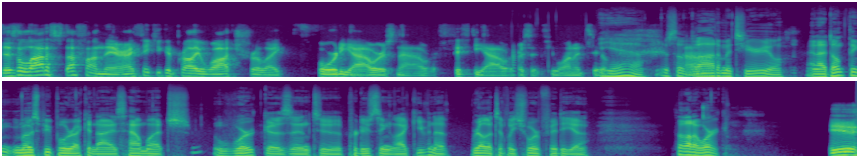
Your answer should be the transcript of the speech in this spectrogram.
there's a lot of stuff on there. I think you could probably watch for like 40 hours now or 50 hours if you wanted to. yeah, there's a uh, lot of material. And I don't think most people recognize how much work goes into producing like even a relatively short video. It's a lot of work. Yeah,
